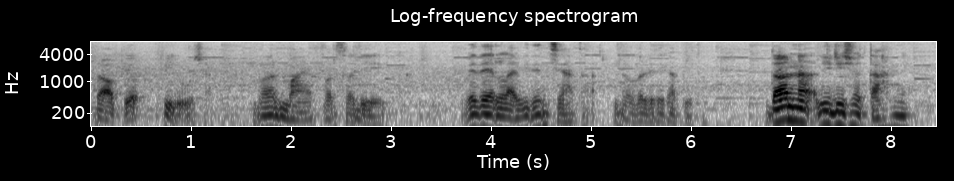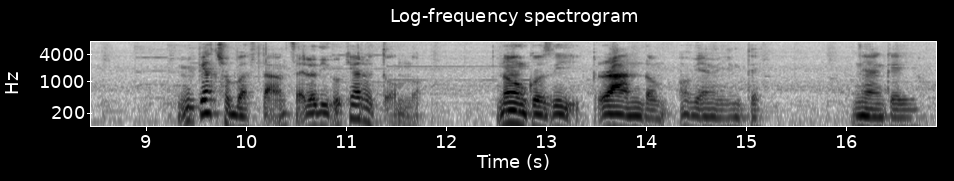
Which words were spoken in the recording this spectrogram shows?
proprio fiducia. Ma ormai a forza di vederla evidenziata lo avrete capito. Donna di 18 anni. Mi piaccio abbastanza e lo dico chiaro e tondo. Non così random, ovviamente. Neanche io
